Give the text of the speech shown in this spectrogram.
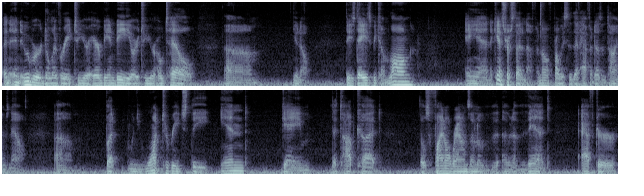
an, an Uber delivery to your Airbnb or to your hotel? Um, you know, these days become long And I can't stress that enough. I know I've probably said that half a dozen times now. Um, but when you want to reach the end game, the top cut, those final rounds of an event after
